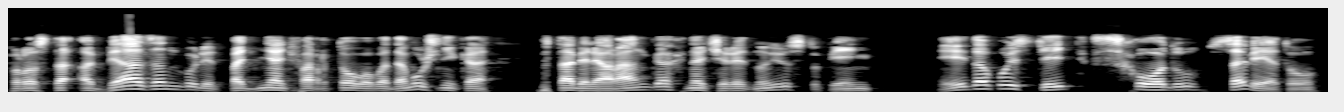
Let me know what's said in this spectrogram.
просто обязан будет поднять фартового домушника в табеле о рангах на очередную ступень и допустить к сходу совету,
